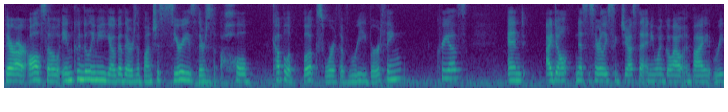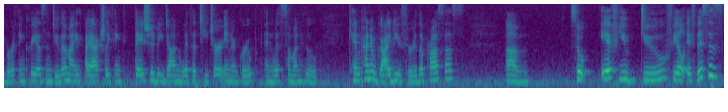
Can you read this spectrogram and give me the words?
there are also in Kundalini Yoga, there's a bunch of series, there's a whole couple of books worth of rebirthing Kriyas. And I don't necessarily suggest that anyone go out and buy rebirthing Kriyas and do them. I, I actually think they should be done with a teacher in a group and with someone who can kind of guide you through the process. Um, so if you do feel, if this is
